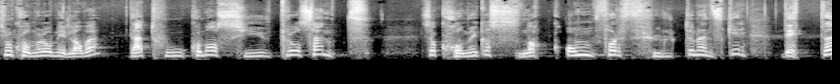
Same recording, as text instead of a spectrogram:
som kommer over Middelhavet. Det er 2,7% Så kom ikke og snakk om forfulgte mennesker. Dette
